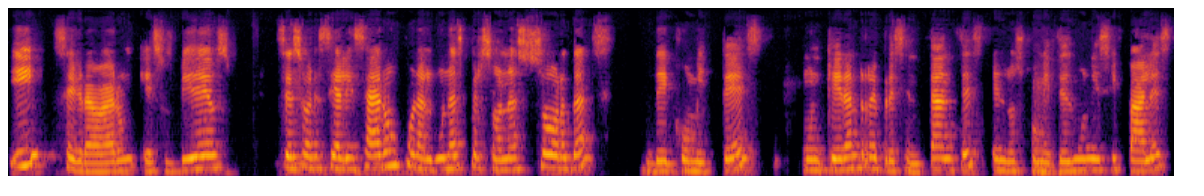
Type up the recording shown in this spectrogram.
y se grabaron esos videos. Se socializaron con algunas personas sordas de comités que eran representantes en los comités municipales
